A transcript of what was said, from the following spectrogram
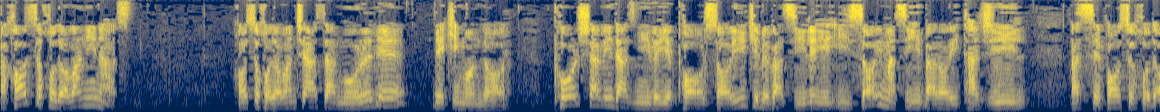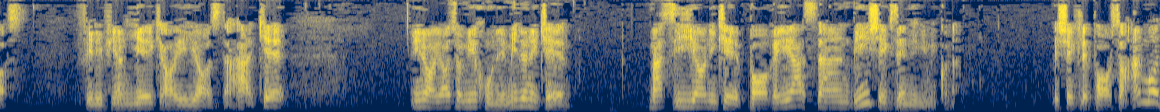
و خواست خداوند این است. خواست خداوند چه است در مورد یک ایماندار. پر شوید از میوه پارسایی که به وسیله عیسی مسیح برای تجلیل و سپاس خداست. فیلیپیان یک آیه یازده. هر که این آیات رو می‌خونه می‌دونه که مسیحیانی که واقعی هستند به این شکل زندگی می‌کنن. به شکل پارسا. اما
